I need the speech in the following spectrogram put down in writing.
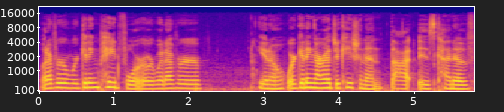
whatever we're getting paid for, or whatever you know, we're getting our education in. That is kind of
